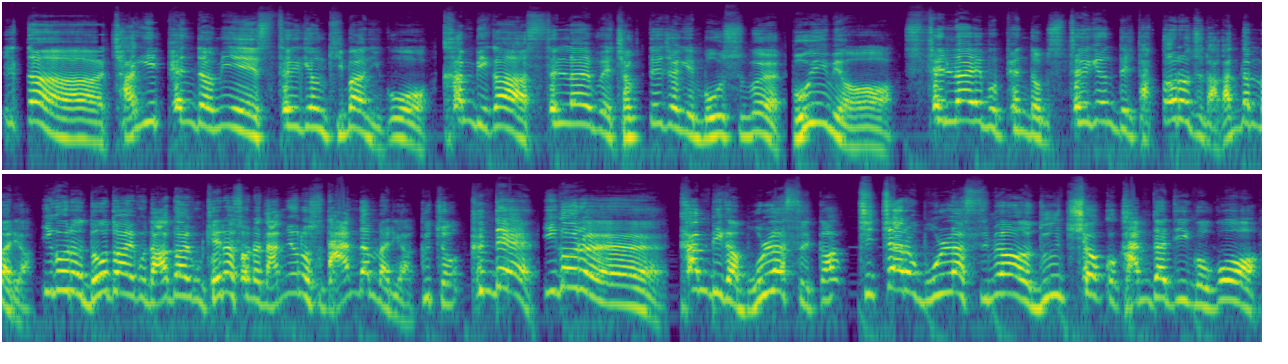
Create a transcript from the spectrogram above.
일단 자기 팬덤이 스텔견 기반이고 칸비가 스텔라이브의 적대적인 모습을 보이며 스텔라이브 팬덤 스텔견들이 다 떨어져 나간단 말이야. 이거는 너도 알고 나도 알고 개나 소나 남녀노소 다 안단 말이야. 그쵸? 근데 이거를 칸비가 몰랐을까? 진짜로 몰랐으면 눈치 없고 감다딘 거고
